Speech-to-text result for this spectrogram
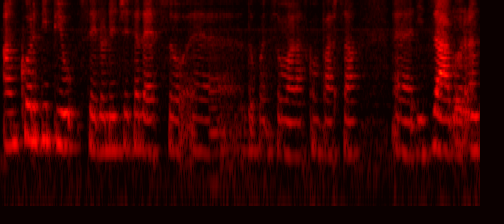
ancora di più se lo leggete adesso, eh, dopo insomma la scomparsa eh, di Zagor,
